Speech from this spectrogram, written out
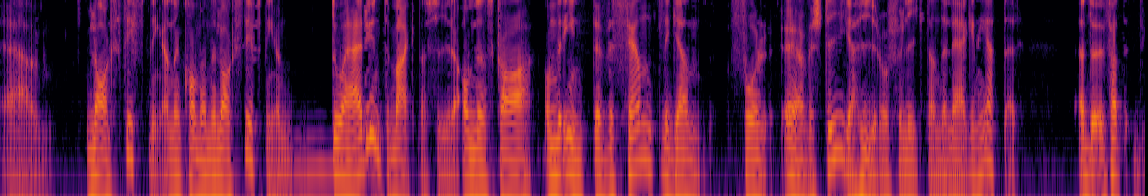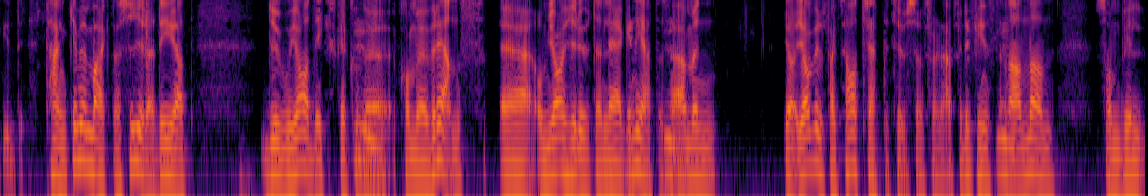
eh, lagstiftningen, den kommande lagstiftningen, då är det ju inte marknadshyra om den, ska, om den inte väsentligen får överstiga hyror för liknande lägenheter. För att, tanken med marknadshyra det är att du och jag Dick ska kunna komma överens. Eh, om jag hyr ut en lägenhet och säger ja, men jag, jag vill faktiskt ha 30 000 för den här för det finns en annan som vill,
